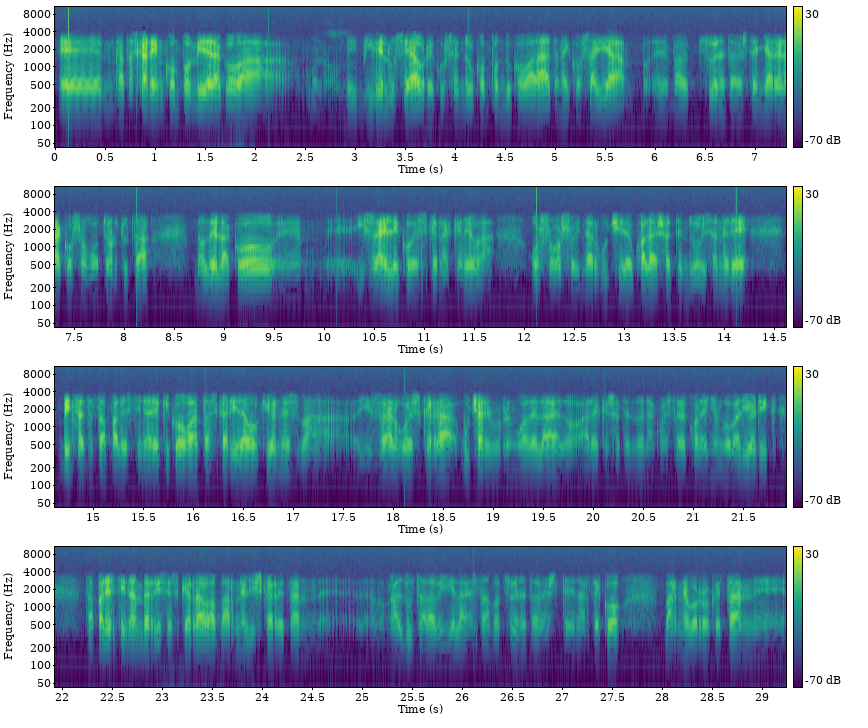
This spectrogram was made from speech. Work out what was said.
e, gatazkaren konponbiderako ba bueno bide luzea aurre ikusten du konponduko bada eta nahiko zaila e, batzuen eta besten jarrerako oso gotortuta daudelako e, Israeleko eskerrak ere ba oso oso indar gutxi daukala esaten du, izan ere, bintzat eta palestinarekiko gatazkari dagokionez, ba, Israelgo eskerra gutxaren urrengoa dela, edo arek esaten duenako ez da inongo baliorik, eta palestinan berriz eskerra, ba, barne liskarretan e, galduta da bilela, ez da, batzuen eta besteen arteko barne borroketan e,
